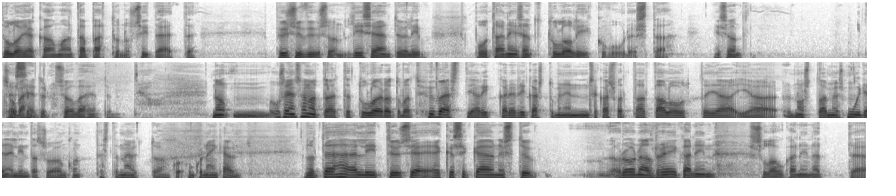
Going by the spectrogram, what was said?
tulojakauma on tapahtunut sitä, että pysyvyys on lisääntynyt, eli puhutaan niin sanottu tuloliikkuvuudesta, niin se on, se on vähentynyt. Se on vähentynyt. No usein sanotaan, että tuloerot ovat hyvästi ja rikkaiden rikastuminen se kasvattaa taloutta ja, ja nostaa myös muiden elintasoa. Onko tästä näyttöä? Onko, onko näin käynyt? No tähän liittyy se, ehkä se käynnistyi Ronald Reaganin sloganina tämä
